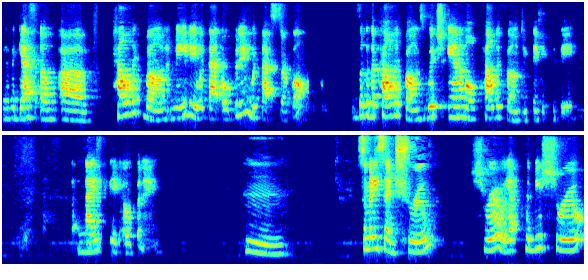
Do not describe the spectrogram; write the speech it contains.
We have a guess of, of pelvic bone, maybe with that opening, with that circle. Let's look at the pelvic bones. Which animal pelvic bone do you think it could be? A nice big opening. Hmm. Somebody said shrew. Shrew, yep, could be shrew.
